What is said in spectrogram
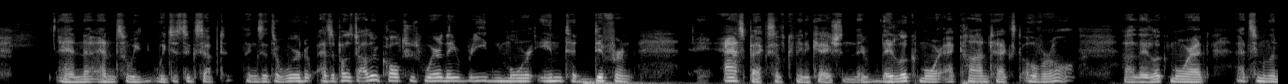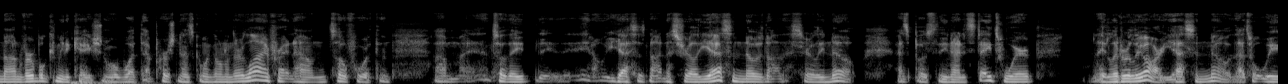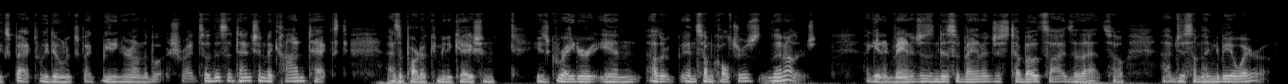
And, and so we, we just accept things at their word as opposed to other cultures where they read more into different aspects of communication. They, they look more at context overall. Uh, they look more at, at some of the nonverbal communication or what that person has going on in their life right now and so forth. And, um, and so they, they, you know, yes is not necessarily yes and no is not necessarily no, as opposed to the United States where they literally are yes and no. That's what we expect. We don't expect beating around the bush, right? So this attention to context as a part of communication is greater in other, in some cultures than others. Again, advantages and disadvantages to both sides of that. So uh, just something to be aware of.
